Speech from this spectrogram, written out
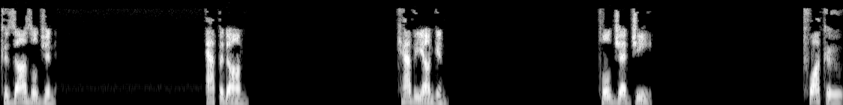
Kazazaljan Apadong Kaviangan Puljetji Twaku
